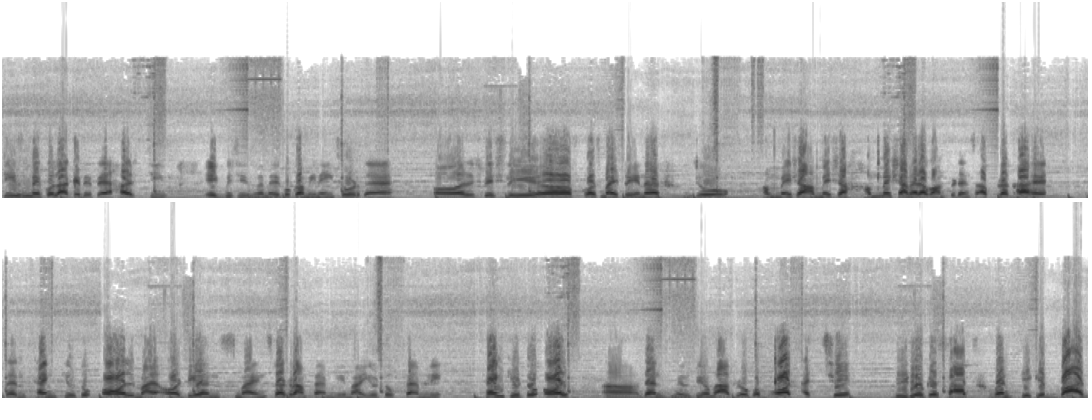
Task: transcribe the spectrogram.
चीज़ मेरे को ला देते हैं, हर चीज़, एक भी चीज़ में मेरे को कमी नहीं छोड़ते हैं। और स्पेशली ऑफकोर्स माई ट्रेनर जो हमेशा हमेशा हमेशा मेरा कॉन्फिडेंस अप रखा है। Then thank you to all my audience my Instagram family my YouTube family thank you to all then मिलती हूँ मैं आप लोगों को बहुत अच्छे वीडियो के साथ वन के बाद।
